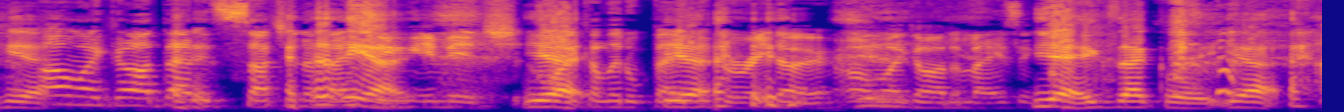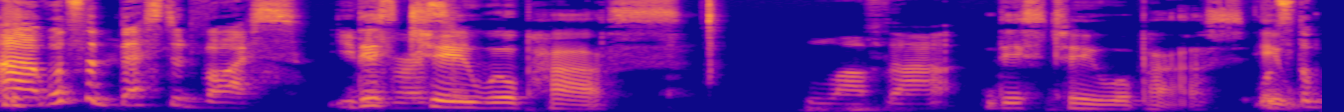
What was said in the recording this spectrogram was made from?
Yeah. Oh my god, that is such an amazing Yeah. image. Yeah. Like a little baby Yeah. burrito. Oh my god, amazing. yeah exactly yeah Uh, what's the best advice you've this ever received? This too will pass Love that. this too will pass What's It- the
